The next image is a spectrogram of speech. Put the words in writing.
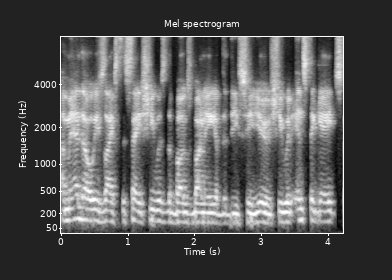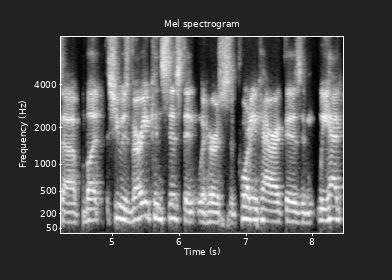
Amanda always likes to say she was the Bugs Bunny of the DCU. She would instigate stuff, but she was very consistent with her supporting characters. And we had,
